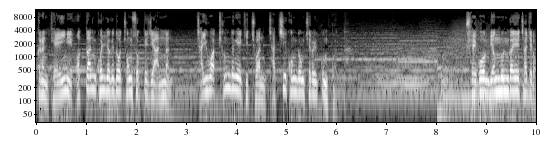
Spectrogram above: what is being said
그는 개인이 어떠한 권력에도 종속되지 않는 자유와 평등에 기초한 자치 공동체를 꿈꿨다. 최고 명문가의 자제로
